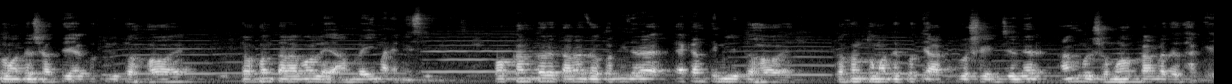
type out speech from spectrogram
তোমাদের সাথে একত্রিত হয়, তখন তারা বলে, আমরা ইমান এনেছি। পক্ষান্তরে তারা যখন নিজেরা একান্তে মিলিত হয়, তখন তোমাদের প্রতি আক্রোশে নিজেদের আঙ্গুল সমূহ কামড়াতে থাকে।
